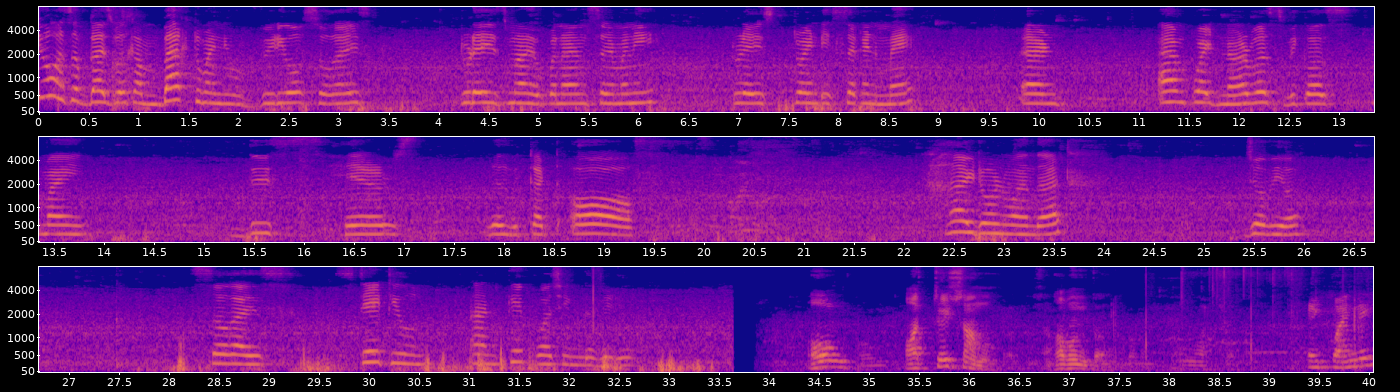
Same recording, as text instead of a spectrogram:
Yo what's up guys? Welcome back to my new video. So guys today is my Upanyan ceremony. Today is 22nd May. And I am quite nervous because my this hairs will be cut off. I don't want that. जो So, guys. Stay tuned and keep watching the video ওম অচ্চৈসাম ভবন্ত এই coin নেই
